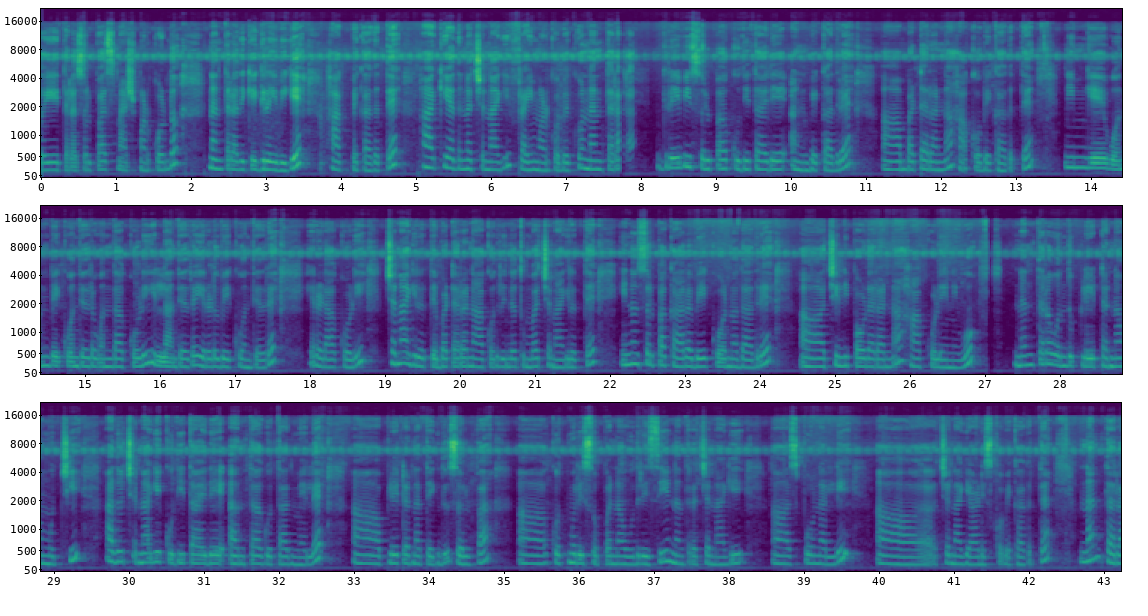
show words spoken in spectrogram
ಈ ಥರ ಸ್ವಲ್ಪ ಸ್ಮ್ಯಾಶ್ ಮಾಡಿಕೊಂಡು ನಂತರ ಅದಕ್ಕೆ ಗ್ರೇವಿಗೆ ಹಾಕಬೇಕಾಗತ್ತೆ. ಹಾಕಿ ಅದನ್ನು ಚೆನ್ನಾಗಿ ಫ್ರೈ ಮಾಡ್ಕೋಬೇಕು. ನಂತರ ಗ್ರೇವಿ ಸ್ವಲ್ಪ ಕುದೀತಾ ಇದೆ ಅನ್ಬೇಕಾದ್ರೆ ಬಟರನ್ನು ಹಾಕೋಬೇಕಾಗುತ್ತೆ. ನಿಮಗೆ ಒಂದು ಬೇಕು ಅಂತಿದ್ರೆ ಒಂದು ಹಾಕ್ಕೊಳ್ಳಿ ಇಲ್ಲ ಅಂತಿದ್ರೆ ಎರಡು ಬೇಕು ಅಂತಿದ್ರೆ ಎರಡು ಹಾಕ್ಕೊಳ್ಳಿ ಚೆನ್ನಾಗಿರುತ್ತೆ ಬಟರನ್ನು ಹಾಕೋದ್ರಿಂದ ತುಂಬ ಚೆನ್ನಾಗಿರುತ್ತೆ. ಇನ್ನೊಂದು ಸ್ವಲ್ಪ ಖಾರ ಬೇಕು ಅನ್ನೋದಾದರೆ ಚಿಲ್ಲಿ ಪೌಡರನ್ನು ಹಾಕ್ಕೊಳ್ಳಿ ನೀವು. ನಂತರ ಒಂದು ಪ್ಲೇಟನ್ನು ಮುಚ್ಚಿ, ಅದು ಚೆನ್ನಾಗಿ ಕುದೀತಾ ಇದೆ ಅಂತ ಗೊತ್ತಾದ ಮೇಲೆ ಪ್ಲೇಟನ್ನು ತೆಗೆದು ಸ್ವಲ್ಪ ಕೊತ್ತಂಬರಿ ಸೊಪ್ಪನ್ನು ಉದುರಿಸಿ, ನಂತರ ಚೆನ್ನಾಗಿ ಸ್ಪೂನಲ್ಲಿ ಚೆನ್ನಾಗಿ ಆಡಿಸ್ಕೋಬೇಕಾಗತ್ತೆ. ನಂತರ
